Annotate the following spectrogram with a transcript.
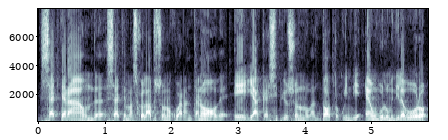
7 round, 7 muscle up sono 49 e gli HS sono 98, quindi è un volume di lavoro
